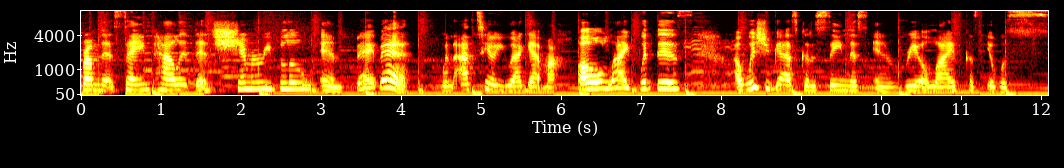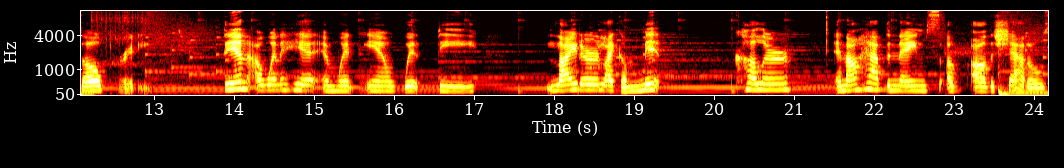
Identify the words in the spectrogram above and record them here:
from that same palette that shimmery blue and baby when I tell you I got my whole life with this. I wish you guys could have seen this in real life because it was so pretty. Then I went ahead and went in with the lighter like a mint color and I'll have the names of all the shadows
